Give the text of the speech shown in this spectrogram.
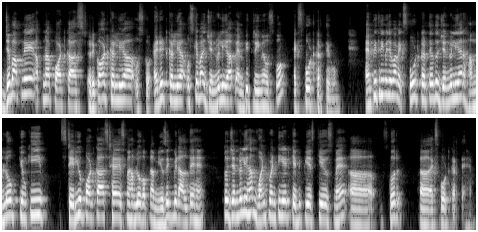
जब आपने अपना पॉडकास्ट रिकॉर्ड कर लिया उसको एडिट कर लिया उसके बाद जनरली आप एम में उसको एक्सपोर्ट करते हो। एम में जब आप एक्सपोर्ट करते हो तो जनरली यार हम लोग क्योंकि स्टेरियो पॉडकास्ट है इसमें हम लोग अपना म्यूज़िक भी डालते हैं तो जनरली हम 128 केबीपीएस की उसमें आ, उसको एक्सपोर्ट करते हैं।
